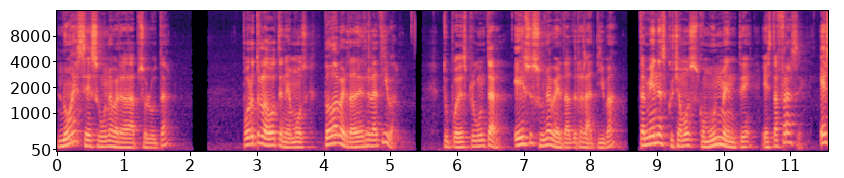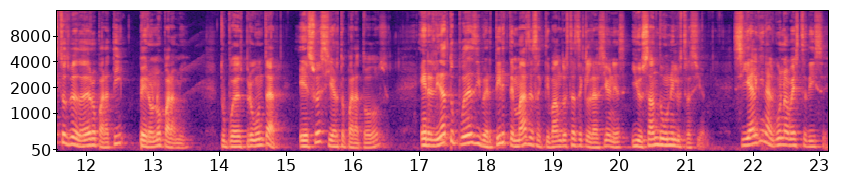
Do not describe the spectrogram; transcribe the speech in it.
¿No es eso una verdad absoluta? Por otro lado tenemos, toda verdad es relativa. Tú puedes preguntar, ¿eso es una verdad relativa? También escuchamos comúnmente esta frase, esto es verdadero para ti, pero no para mí. Tú puedes preguntar, ¿Eso es cierto para todos? En realidad tú puedes divertirte más desactivando estas declaraciones y usando una ilustración. Si alguien alguna vez te dice,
